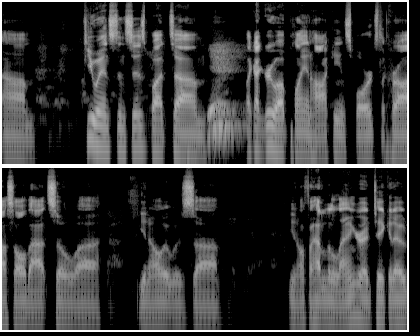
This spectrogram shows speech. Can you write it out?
Um few instances, but um like I grew up playing hockey and sports, lacrosse, all that. So uh you know, it was uh you know, if I had a little anger, I'd take it out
